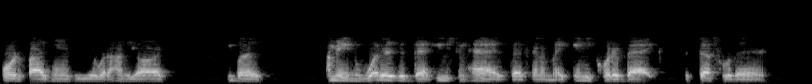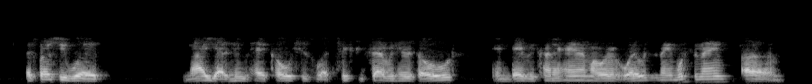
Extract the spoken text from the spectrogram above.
four to five games a year with 100 yards. But I mean, what is it that Houston has that's going to make any quarterback successful there? Especially with now you got a new head coach who's what 67 years old and David Cunningham or what was his name? What's the name? Um,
